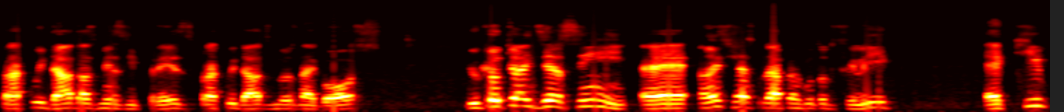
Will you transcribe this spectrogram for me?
para cuidar das minhas empresas, para cuidar dos meus negócios. E o que eu tenho a dizer assim, é, antes de responder a pergunta do Felipe, é que,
